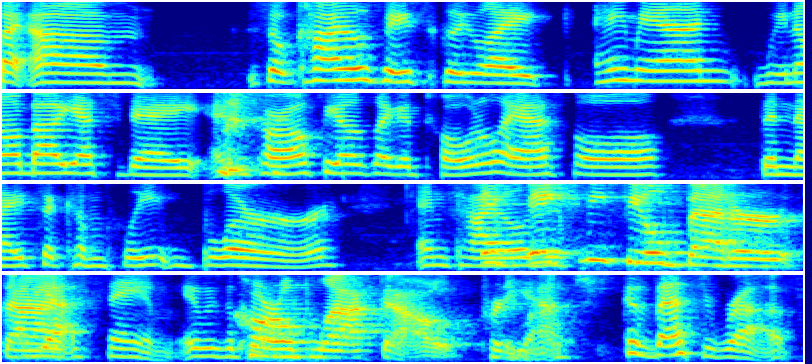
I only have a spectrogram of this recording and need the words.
but um, so Kyle's basically like, hey man, we know about yesterday, and Carl feels like a total asshole. The night's a complete blur, and Kyle it makes just- me feel better that yeah, same. It was Carl blacked out pretty much. because that's rough.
